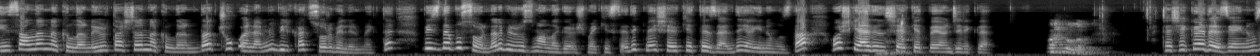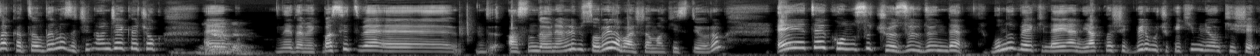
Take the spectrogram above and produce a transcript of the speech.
insanların akıllarında, yurttaşların akıllarında çok önemli birkaç soru belirmekte. Biz de bu soruları bir uzmanla görüşmek istedik ve Şevket Tezel de yayınımızda. Hoş geldiniz Şevket Bey öncelikle. Hoş bulduk. Teşekkür ederiz yayınımıza katıldığınız için. Öncelikle çok ederim. ne demek basit ve e, aslında önemli bir soruyla başlamak istiyorum. EYT konusu çözüldüğünde bunu bekleyen yaklaşık 1,5-2 milyon kişi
